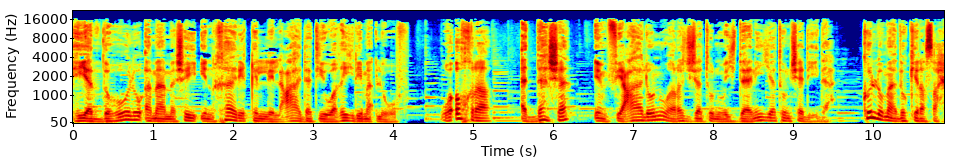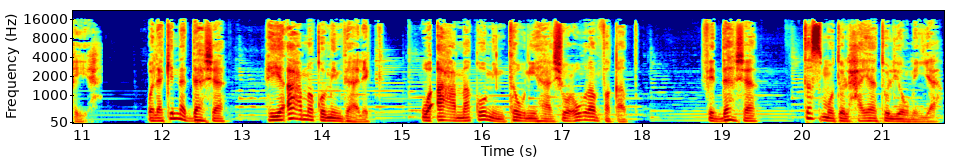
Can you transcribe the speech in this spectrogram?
هي الذهول أمام شيء خارق للعادة وغير مألوف. وأخرى الدهشة انفعال ورجة وجدانية شديدة. كل ما ذكر صحيح. ولكن الدهشة هي أعمق من ذلك وأعمق من كونها شعورا فقط. في الدهشة تصمت الحياة اليومية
